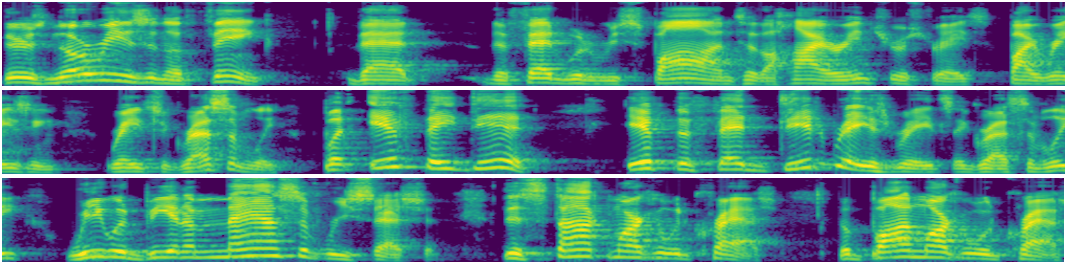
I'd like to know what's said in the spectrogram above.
there's no reason to think that the Fed would respond to the higher interest rates by raising rates aggressively. But if they did, if the Fed did raise rates aggressively, we would be in a massive recession. The stock market would crash. The bond market would crash.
